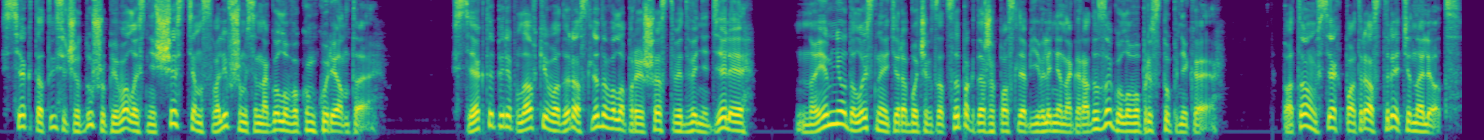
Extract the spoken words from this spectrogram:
Секта Тысяча Душ упивалась несчастьем, свалившимся на голову конкурента. Секта переплавки воды расследовала происшествие две недели, но им не удалось найти рабочих зацепок даже после объявления награды за голову преступника. Потом всех потряс третий налет.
